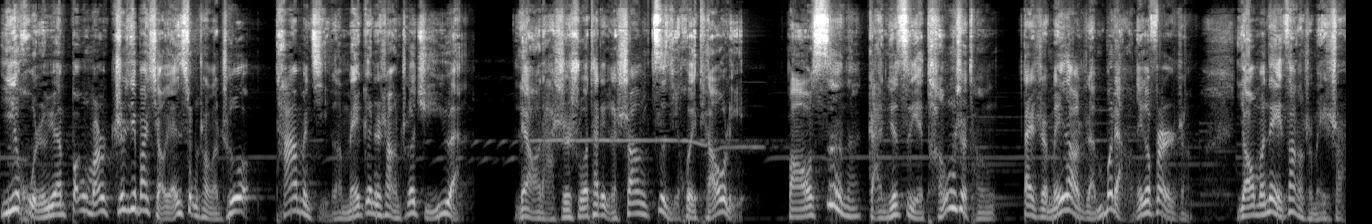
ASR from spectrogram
医护人员帮忙直接把小严送上了车。他们几个没跟着上车去医院。廖大师说他这个伤自己会调理。宝四呢，感觉自己疼是疼，但是没到忍不了那个份上。要么内脏是没事儿。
